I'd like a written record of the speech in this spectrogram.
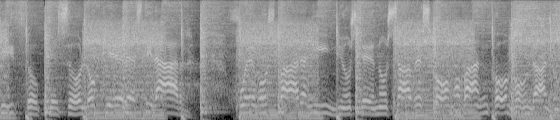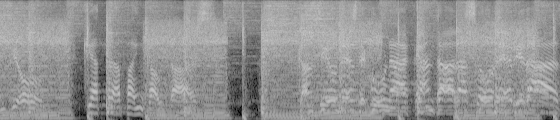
bautizo que solo quieres tirar. Juegos para niños que no sabes cómo van, como un anuncio que atrapa incautas. Canciones de cuna cantadas con ebriedad.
